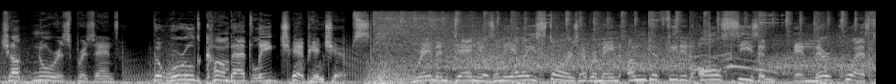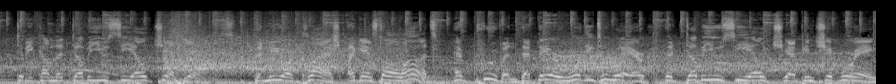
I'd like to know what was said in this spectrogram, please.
Chuck Norris presents the World Combat League Championships. Raymond Daniels and the LA Stars have remained undefeated all season in their quest to become the WCL champions. The New York Clash, against all odds, have proven that they are worthy to wear the WCL championship ring.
